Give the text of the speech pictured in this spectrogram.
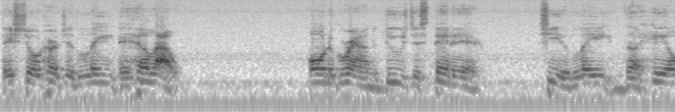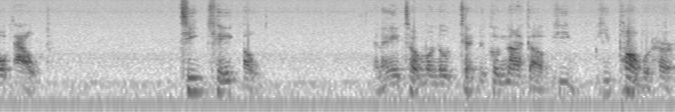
They showed her just laid the hell out on the ground. The dude's just standing there. She is laid the hell out. TKO. And I ain't talking about no technical knockout. He he pummeled her.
